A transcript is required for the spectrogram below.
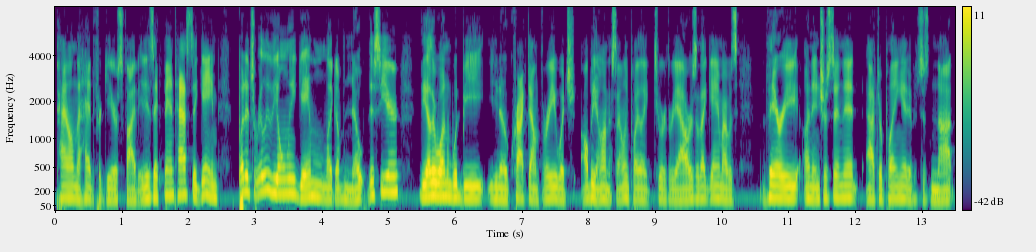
pat on the head for Gears Five. It is a fantastic game, but it's really the only game like of note this year. The other one would be you know Crackdown Three, which I'll be honest, I only played like two or three hours of that game. I was very uninterested in it after playing it. It was just not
